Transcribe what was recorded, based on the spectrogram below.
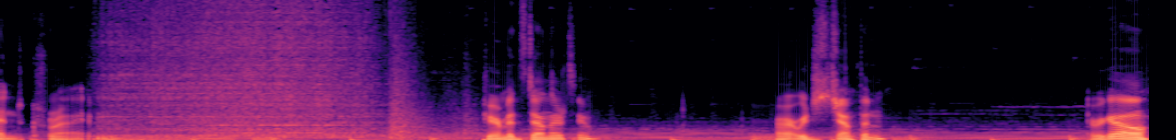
and crime. Pyramids down there too? Alright, we're just jumping? Here we go.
